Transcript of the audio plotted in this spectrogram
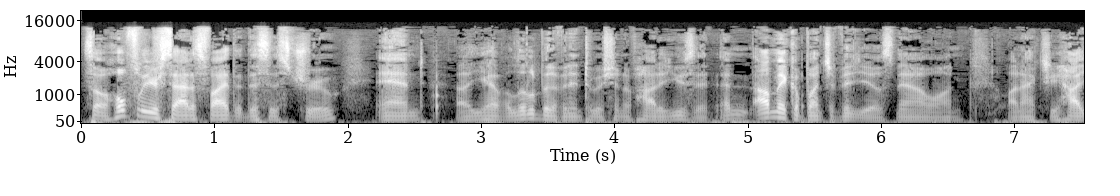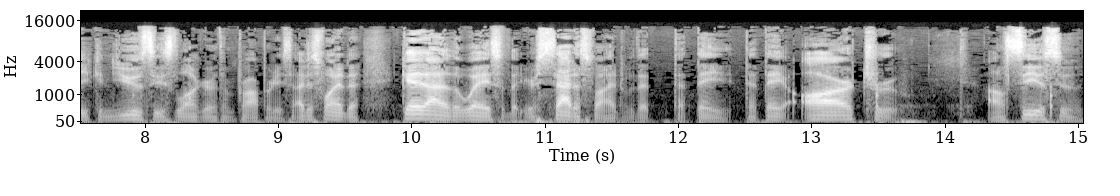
So hopefully you're satisfied that this is true, and uh, you have a little bit of an intuition of how to use it. And I'll make a bunch of videos now on on actually how you can use these logarithm properties. I just wanted to get it out of the way so that you're satisfied with it that they that they are true. I'll see you soon.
